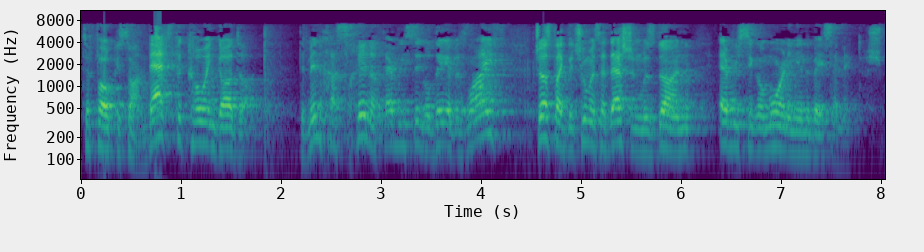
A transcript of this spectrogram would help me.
to focus on. That's the Kohen Gadol. The Minchas Chinuch every single day of his life, just like the Trumas Hadeshin was done every single morning in the Beis HaMikdash.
